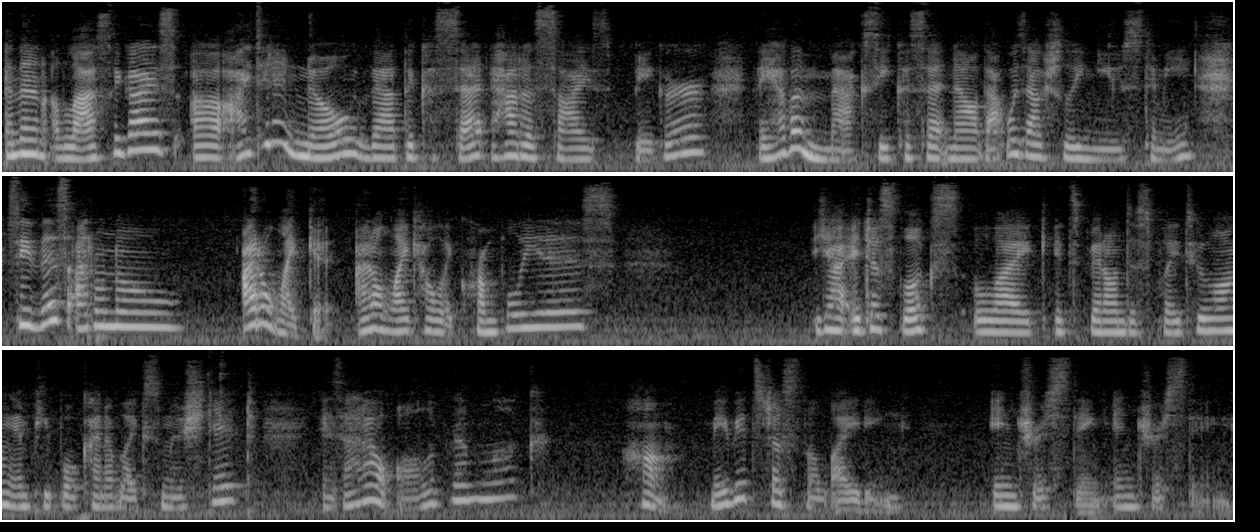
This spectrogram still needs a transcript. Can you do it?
and then lastly guys, uh, I didn't know that the cassette had a size bigger. They have a maxi cassette now. That was actually news to me. See this, I don't know. I don't like it. I don't like how like crumply it is. Yeah, it just looks like it's been on display too long and people kind of like smooshed it. Is that how all of them look? Huh, maybe it's just the lighting interesting interesting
